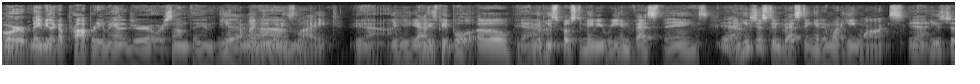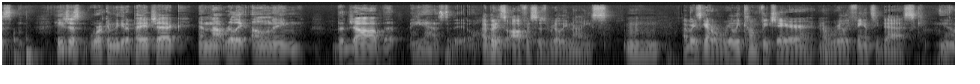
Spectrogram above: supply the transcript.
or maybe like a property manager or something. Yeah, that might be what he's like. Yeah, Yeah, yeah, yeah. And these people, owe, Yeah. and then he's supposed to maybe reinvest things. Yeah. and he's just investing it in what he wants. yeah, he's just he's just working to get a paycheck and not really owning the job that he has to do. I bet his office is really nice. Mm-hmm. I bet he's got a really comfy chair and a really fancy desk Yeah,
